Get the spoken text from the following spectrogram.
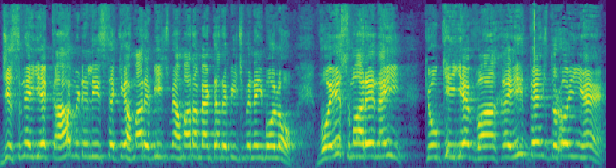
जिसने ये कहा मिडिल ईस्ट से कि हमारे बीच में, हमारा मैटर है, बीच में नहीं बोलो। वो इस मारे नहीं, क्योंकि ये वाकई देशद्रोही हैं।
